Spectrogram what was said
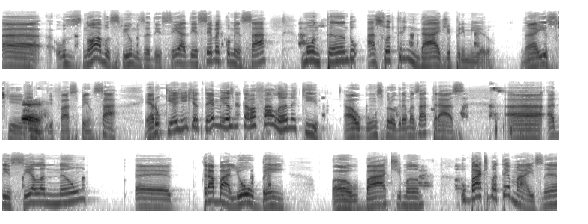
uh, os novos filmes da DC. A DC vai começar montando a sua trindade primeiro. Não é isso que é. me faz pensar? Era o que a gente até mesmo estava falando aqui, há alguns programas atrás. A, a DC ela não é, trabalhou bem uh, o Batman. O Batman até mais, né?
